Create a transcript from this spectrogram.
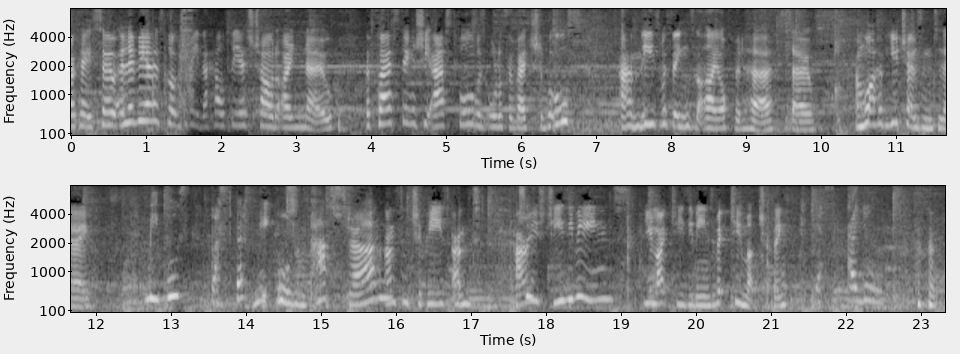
Okay, so Olivia has got to be the healthiest child I know. The first thing she asked for was all of the vegetables, and these were things that I offered her. So, and what have you chosen today? Meatballs, pasta, Meatballs and pasta, and some chippies, and Harry's cheesy beans. You like cheesy beans a bit too much, I think. Yes, I do.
